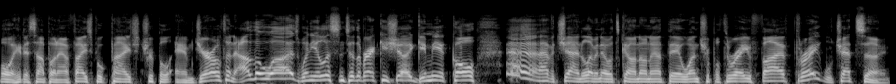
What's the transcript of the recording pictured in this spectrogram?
or hit us up on our Facebook page, Triple M Geraldton. Otherwise, when you listen to the Brecky Show, give me a call, uh, have a chat, and let me know what's going on out there. One triple three five three. We'll chat soon.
